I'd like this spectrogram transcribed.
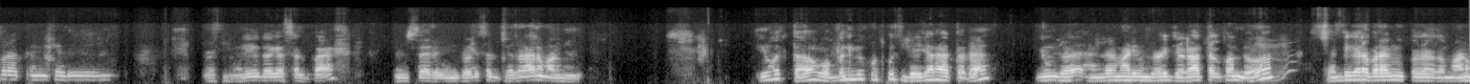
ಬರತ್ತೇನೆ ಕಡಿ. ಇವತ್ತು ಮಳೆಯೋದಾಗ ಸ್ವಲ್ಪ ನಿಮ್ ಸರ್ ಇನ್ ಜೋಡಿ ಸ್ವಲ್ಪ ಜಗಳಾರ ಮಾಡೋಣ ಇವತ್ತ ಒಬ್ಬನಿಗೆ ಕೂತ್ ಕೂತ್ ಬೇಜಾರ ಆಗ್ತದ ಇವಂಗ ಹಂಗಾರ ಮಾಡಿ ಒಂದ್ ಜೋಡಿ ಜಗಳ ತಗೊಂಡು ಸಡ್ಡಿಗರ ಬರಂಗ ಮಾಡು.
